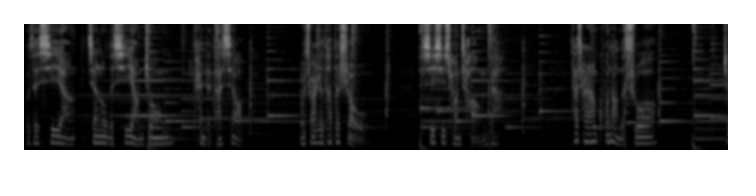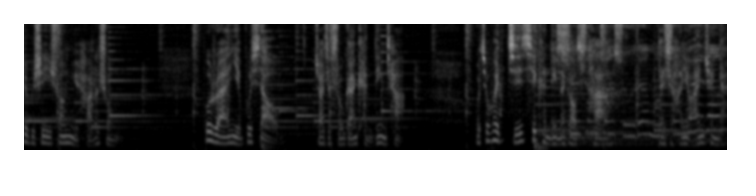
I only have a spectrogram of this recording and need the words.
我在夕阳渐落的夕阳中看着他笑，我抓着他的手，细细长长的。他常常苦恼地说：“这不是一双女孩的手，不软也不小，抓着手感肯定差。”我就会极其肯定地告诉他，但是很有安全感。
